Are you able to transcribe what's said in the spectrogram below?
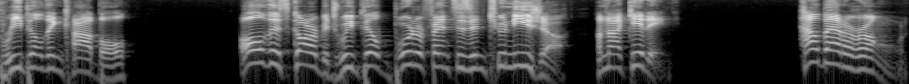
rebuilding Kabul. All this garbage. We built border fences in Tunisia. I'm not kidding. How about our own?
